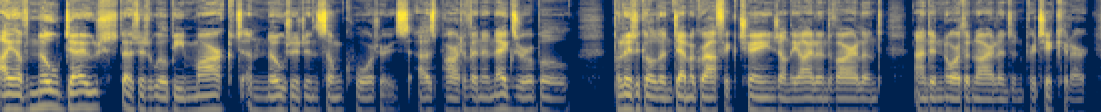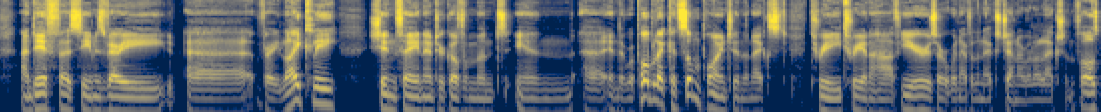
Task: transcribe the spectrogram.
I have no doubt that it will be marked and noted in some quarters as part of an inexorable political and demographic change on the island of Ireland and in Northern Ireland in particular. And if, as seems very, uh, very likely, Sinn Féin enter government in uh, in the Republic at some point in the next three, three and a half years, or whenever the next general election falls,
